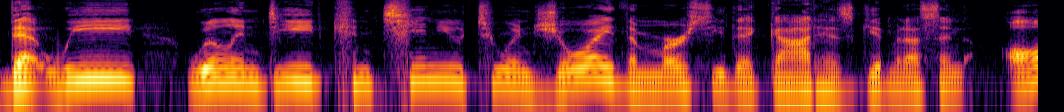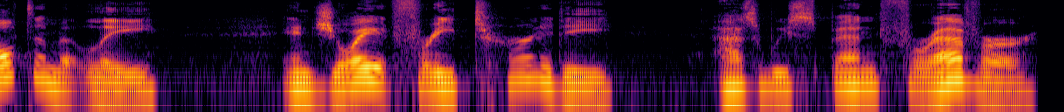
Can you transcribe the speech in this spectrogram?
that we will indeed continue to enjoy the mercy that God has given us and ultimately enjoy it for eternity as we spend forever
